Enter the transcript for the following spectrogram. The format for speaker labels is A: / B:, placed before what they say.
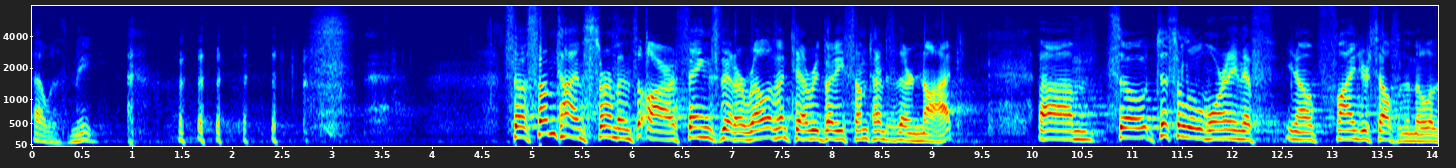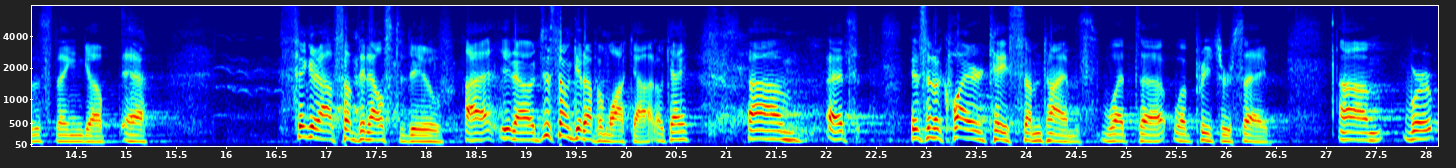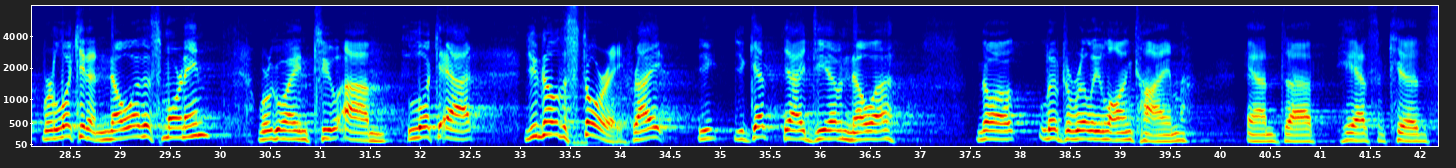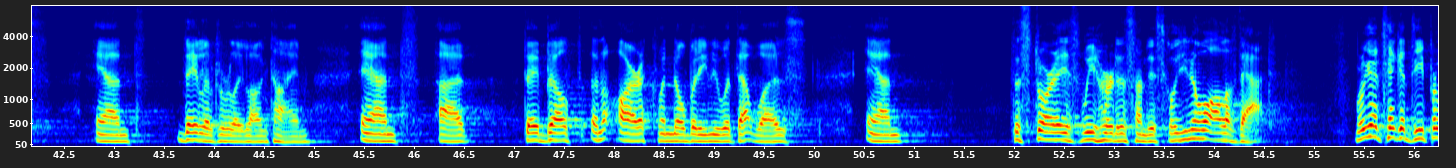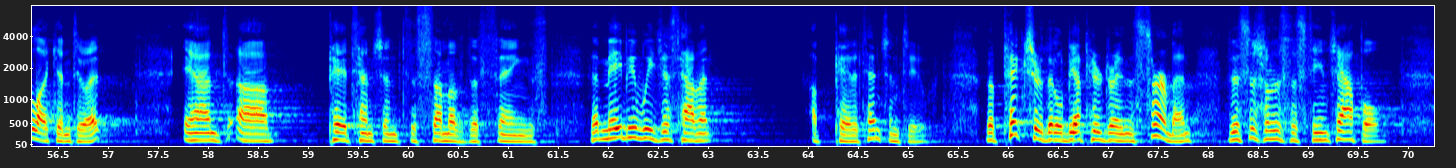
A: That was me. so sometimes sermons are things that are relevant to everybody, sometimes they're not. Um, so just a little warning if you know find yourself in the middle of this thing and go, eh, figure out something else to do. Uh, you know, just don't get up and walk out, okay? Um, it's, it's an acquired taste sometimes, what, uh, what preachers say. Um, we're, we're looking at Noah this morning. We're going to um, look at, you know the story, right? You, you get the idea of Noah. Noah lived a really long time, and uh, he had some kids, and they lived a really long time. And uh, they built an ark when nobody knew what that was. And the stories we heard in Sunday school, you know all of that. We're going to take a deeper look into it and uh, pay attention to some of the things that maybe we just haven't uh, paid attention to. The picture that'll be up here during the sermon, this is from the Sistine Chapel.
